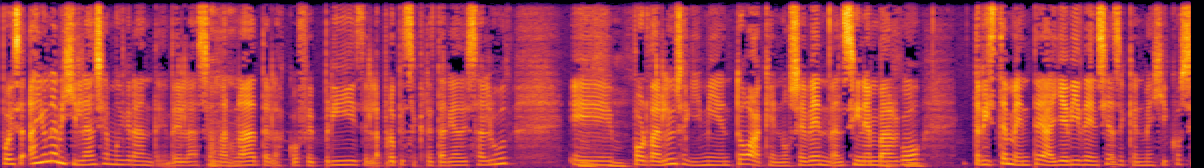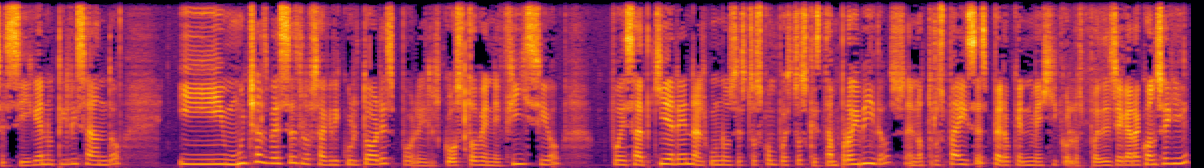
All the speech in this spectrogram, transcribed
Pues hay una vigilancia muy grande de la Semarnat, de la COFEPRIS, de la propia Secretaría de Salud, eh, por darle un seguimiento a que no se vendan. Sin embargo, tristemente hay evidencias de que en México se siguen utilizando y muchas veces los agricultores, por el costo-beneficio, pues adquieren algunos de estos compuestos que están prohibidos en otros países, pero que en México los puedes llegar a conseguir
